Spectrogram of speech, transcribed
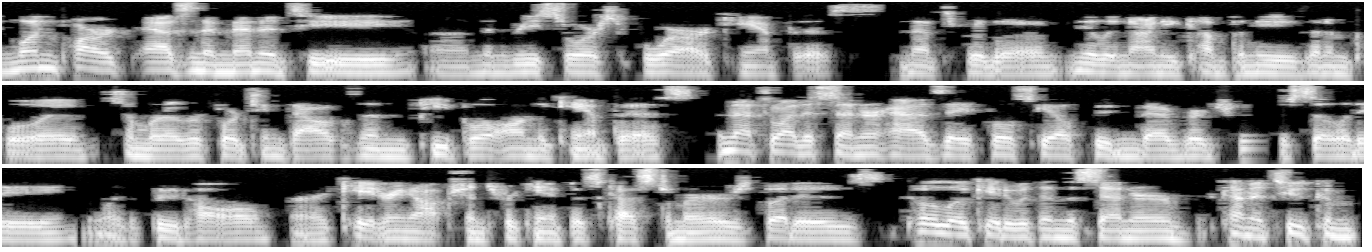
in one part as an amenity um, and resource for our campus. And that's for the nearly 90 companies that employ somewhere over 14,000 people on the campus. And that's why the center has a full scale food and beverage facility with a food hall, uh, catering options for campus customers, but is co-located within the center. Kind of two com-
